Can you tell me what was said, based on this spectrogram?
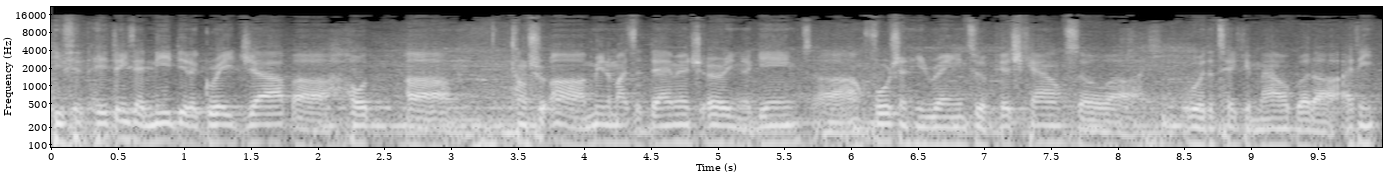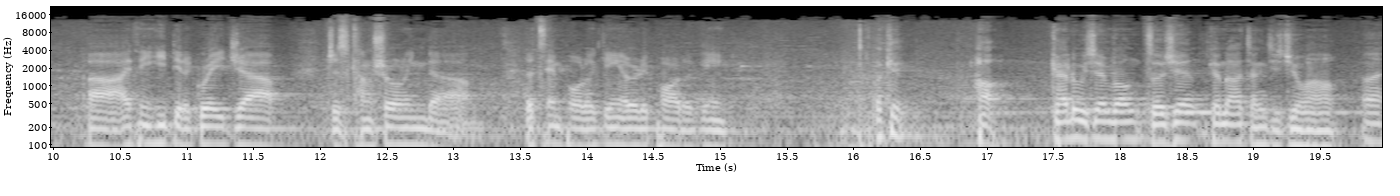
he, he thinks that Nee did a great job, uh, hold, uh, control, uh, minimize the damage early in the games. Uh, unfortunately, he ran into a pitch count, so uh, he would have taken him out. But uh, I think uh, I think he did a great job just controlling the the tempo of the game, early part of the game. OK，好。 开路先锋泽轩跟大家讲几句话哦。哎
